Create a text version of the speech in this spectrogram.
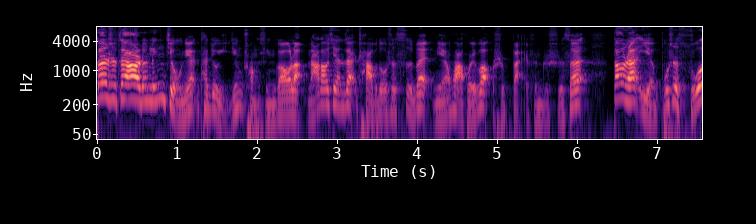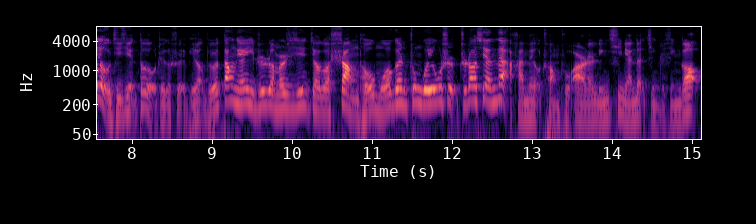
但是在二零零九年，它就已经创新高了，拿到现在差不多是四倍，年化回报是百分之十三。当然，也不是所有基金都有这个水平。比如当年一只热门基金叫做上投摩根中国优势，直到现在还没有创出二零零七年的净值新高。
